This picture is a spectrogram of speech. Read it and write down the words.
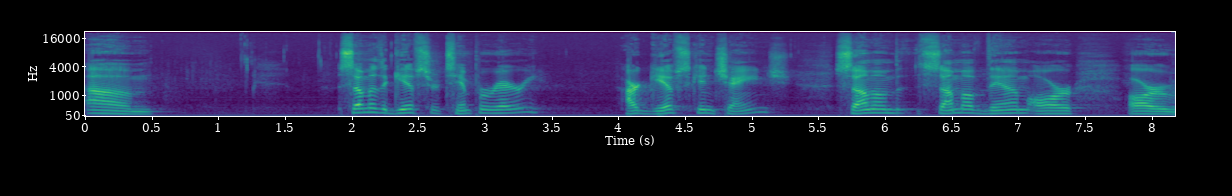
Um, some of the gifts are temporary. Our gifts can change. Some of, some of them are, are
